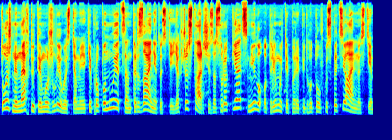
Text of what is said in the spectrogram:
Тож не нехтуйте можливостями, які пропонує центр зайнятості. Якщо старші за 45, сміло отримуйте перепідготовку спеціальності.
